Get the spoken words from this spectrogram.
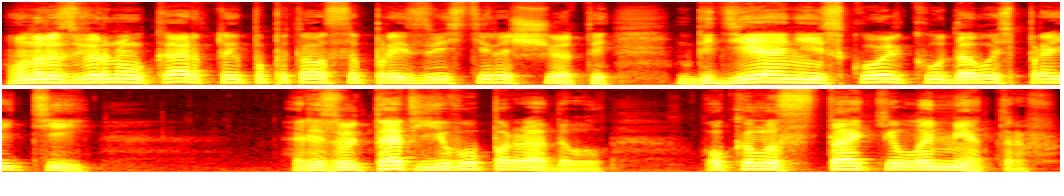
Он развернул карту и попытался произвести расчеты, где они и сколько удалось пройти. Результат его порадовал – около ста километров.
